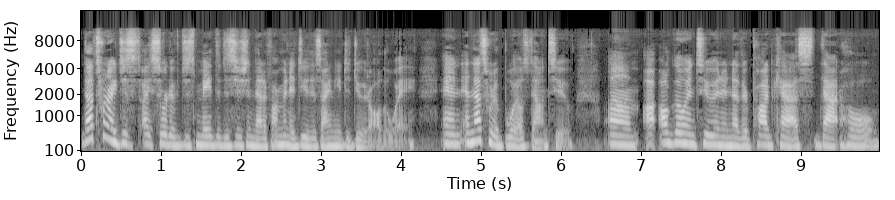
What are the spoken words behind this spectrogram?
that's when I just I sort of just made the decision that if I'm going to do this, I need to do it all the way, and and that's what it boils down to. Um, I'll go into in another podcast that whole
